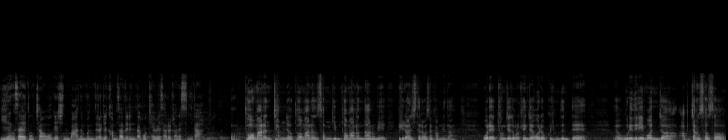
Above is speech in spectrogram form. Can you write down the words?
이 행사에 동참하고 계신 많은 분들에게 감사드린다고 개회사를 전했습니다. 더 많은 참여, 더 많은 섬김, 더 많은 나눔이 필요한 시대라고 생각합니다. 올해 경제적으로 굉장히 어렵고 힘든 때 어, 우리들이 먼저 앞장서서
